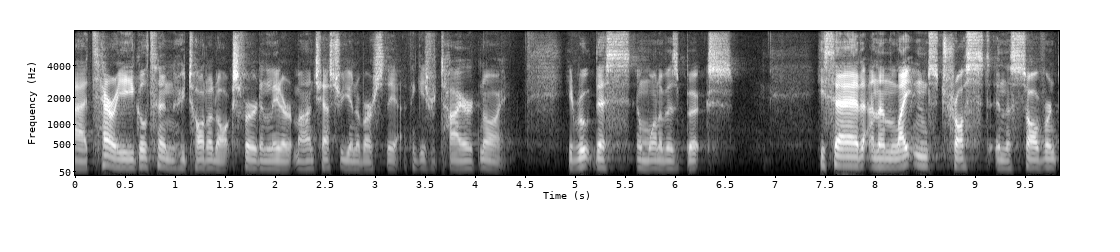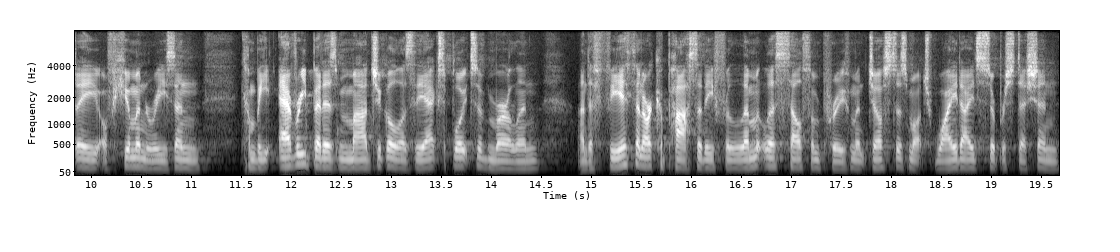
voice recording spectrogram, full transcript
uh, Terry Eagleton, who taught at Oxford and later at Manchester University, I think he's retired now, he wrote this in one of his books. He said, An enlightened trust in the sovereignty of human reason can be every bit as magical as the exploits of Merlin, and a faith in our capacity for limitless self improvement just as much wide eyed superstition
